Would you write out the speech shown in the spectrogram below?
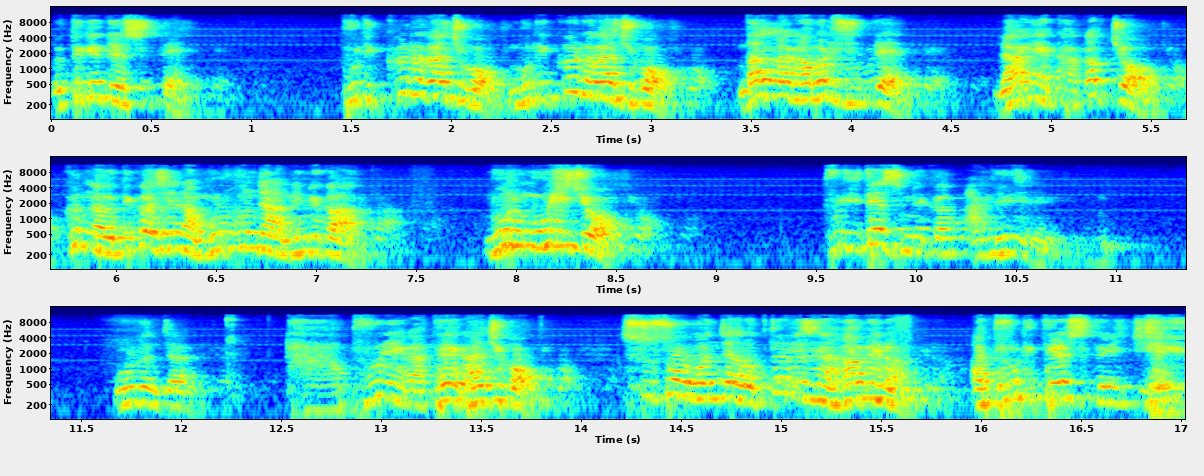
어떻게 됐을 때 불이 끓어가지고 물이 끓어가지고 날아가 버렸을 때 양에 가깝죠. 그러나 어디까지나 물 분자 아닙니까? 물은 물이죠. 불이 됐습니까? 아니지. 물론 다 분해가 돼가지고 수소 원자로 떨어져 나가면은 아 불이 될 수도 있지.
